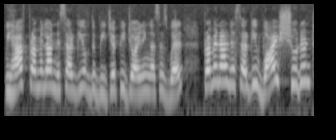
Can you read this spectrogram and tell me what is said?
We have Pramila Nesargi of the BJP joining us as well. Pramila Nesargi, why shouldn't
